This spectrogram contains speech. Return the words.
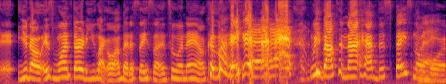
eh, you know, it's 1.30, you like, oh, I better say something to her now. Cause like we about to not have this space no Right. more.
